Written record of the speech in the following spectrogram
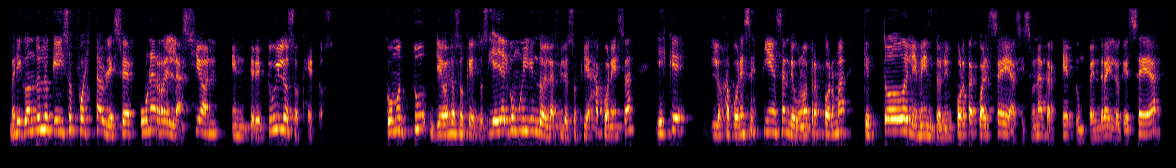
Maricondo lo que hizo fue establecer una relación entre tú y los objetos. Cómo tú llevas los objetos. Y hay algo muy lindo de la filosofía japonesa, y es que los japoneses piensan de una u otra forma que todo elemento, no importa cuál sea, si es una tarjeta, un pendrive, lo que sea,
